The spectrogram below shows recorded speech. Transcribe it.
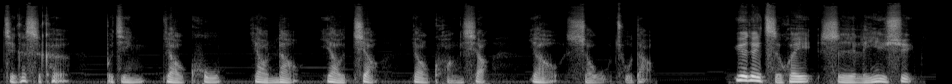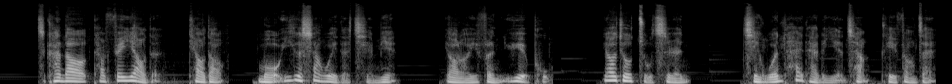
这个时刻不禁要哭、要闹、要叫、要狂笑、要手舞足蹈。乐队指挥是林义旭，只看到他非要的跳到某一个上位的前面，要了一份乐谱，要求主持人。请文太太的演唱可以放在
